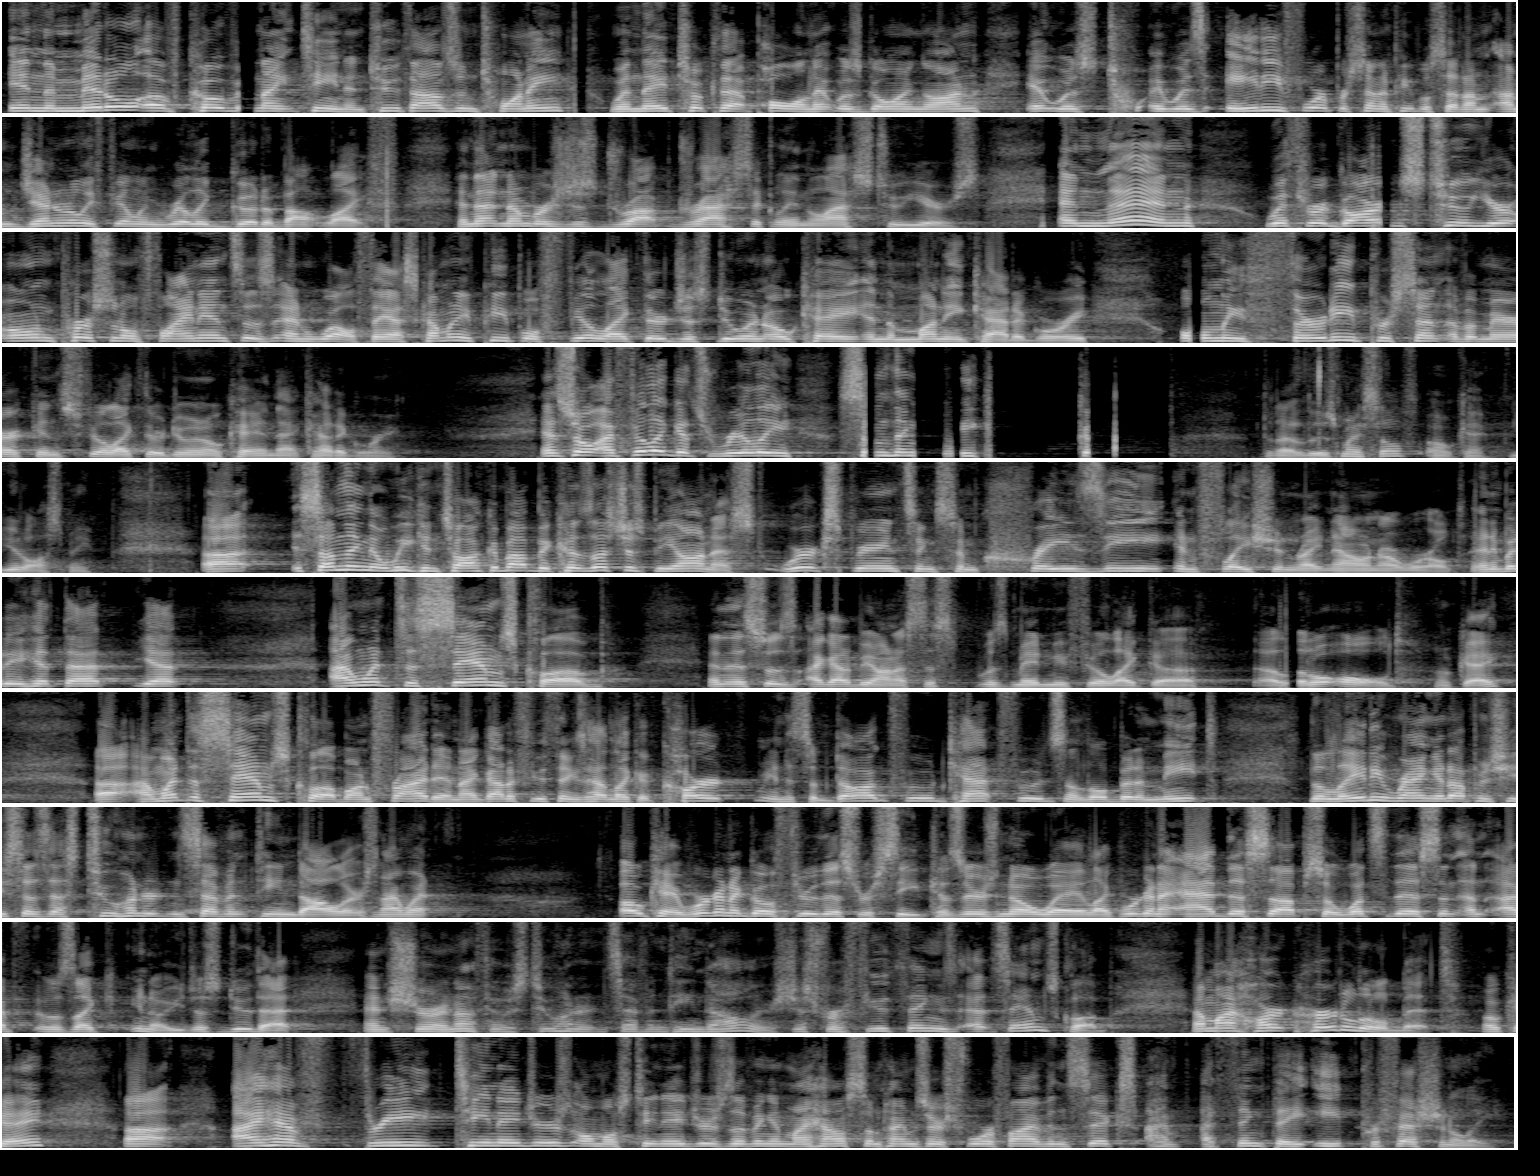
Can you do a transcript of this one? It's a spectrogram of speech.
In the middle of COVID 19 in 2020, when they took that poll and it was going on, it was, it was 84% of people said, I'm, I'm generally feeling really good about life. And that number has just dropped drastically in the last two years. And then, with regards to your own personal finances and wealth, they ask how many people feel like they're just doing okay in the money category. Only 30% of Americans feel like they're doing okay in that category. And so I feel like it's really something we can did I lose myself? Okay, you lost me. Uh, something that we can talk about because let's just be honest, we're experiencing some crazy inflation right now in our world. Anybody hit that yet? I went to Sam's Club, and this was, I got to be honest, this was made me feel like a, a little old, okay? Uh, I went to Sam's Club on Friday and I got a few things. I had like a cart, you know, some dog food, cat foods, and a little bit of meat. The lady rang it up and she says, That's $217. And I went, okay, we're going to go through this receipt because there's no way, like, we're going to add this up. So what's this? And, and it was like, you know, you just do that. And sure enough, it was $217 just for a few things at Sam's Club. And my heart hurt a little bit, okay? Uh, I have three teenagers, almost teenagers, living in my house. Sometimes there's four, five, and six. I, I think they eat professionally.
